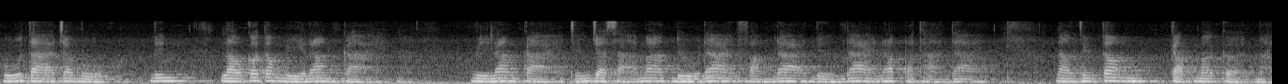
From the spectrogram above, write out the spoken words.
หูตาจมูกลิ้นเราก็ต้องมีร่างกาย มีร่างกายถึงจะสามารถดูได้ฟังได้ดื่มได้รับประทานได้ เราจึงต้องกลับมาเกิดใหม่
